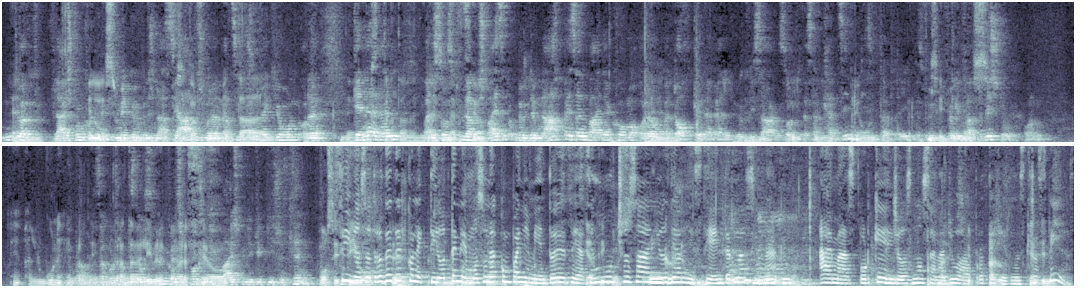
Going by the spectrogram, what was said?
em, vielleicht von Kolumbien mit irgendwelchen asiatischen oder pazifischen Regionen oder generell, weil ich so das Gefühl habe, ich weiß nicht, ob wir mit dem Nachbessern weiterkommen oder ob wir Ähm, doch generell irgendwie sagen sollten, das hat keinen Sinn pregunta, Verträgen, das ist für die falsche Richtung. Und algún ejemplo de un tratado de libre comercio positivo. Sí, nosotros desde el colectivo tenemos un acompañamiento desde hace muchos años de Amnistía Internacional, además porque ellos nos han ayudado a proteger nuestras vidas.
